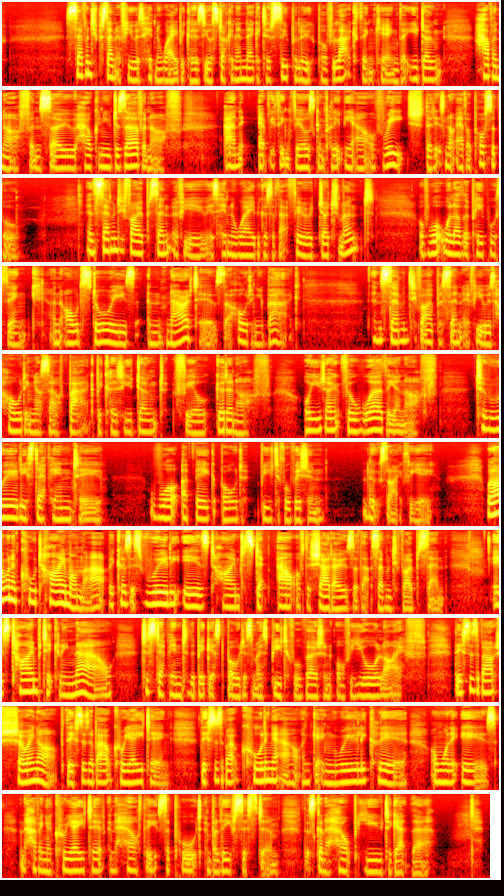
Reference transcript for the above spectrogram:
70% of you is hidden away because you're stuck in a negative super loop of lack thinking that you don't have enough, and so how can you deserve enough? And everything feels completely out of reach, that it's not ever possible. And 75% of you is hidden away because of that fear of judgment, of what will other people think, and old stories and narratives that are holding you back. And 75% of you is holding yourself back because you don't feel good enough or you don't feel worthy enough to really step into what a big, bold, beautiful vision looks like for you. Well, I want to call time on that because this really is time to step out of the shadows of that 75%. It's time, particularly now, to step into the biggest, boldest, most beautiful version of your life. This is about showing up. This is about creating. This is about calling it out and getting really clear on what it is and having a creative and healthy support and belief system that's going to help you to get there.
